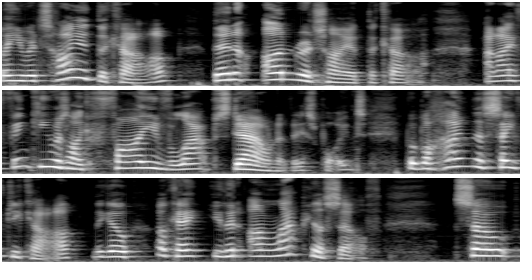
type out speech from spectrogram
but he retired the car, then unretired the car. And I think he was like five laps down at this point. But behind the safety car, they go, okay, you can unlap yourself. So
